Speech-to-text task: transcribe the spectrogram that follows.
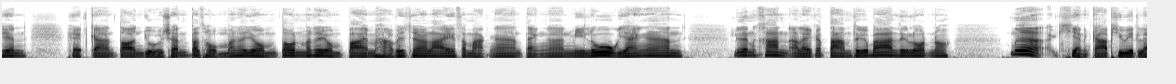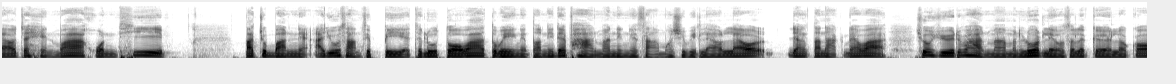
เช่น เหตุการณ์ตอนอยู่ชั้นประถมมัธยมต้นมัธยมปลายมหาวิทยาลัย สมัครงาน แต่งงานมีลูกย้ายงาน เลื่อนขั้นอะไรก็ตามซื้อบ้านซื้อรถเนาะเมื่อเขียนกราฟชีวิตแล้วจะเห็นว่าคนที่ ปัจจุบันเนี่ยอายุ 30 ปีจะรู้ตัวว่าตัวเองเนี่ยตอนนี้ได้ผ่านมา1ใน3ของชีวิตแล้ว แล้วยังตระหนักได้ว่าช่วงชีวิตที่ผ่านมามันรวดเร็วซะเหลือเกิน แล้วก็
